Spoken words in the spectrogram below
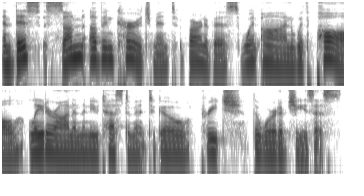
And this son of encouragement, Barnabas, went on with Paul later on in the New Testament to go preach the word of Jesus.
